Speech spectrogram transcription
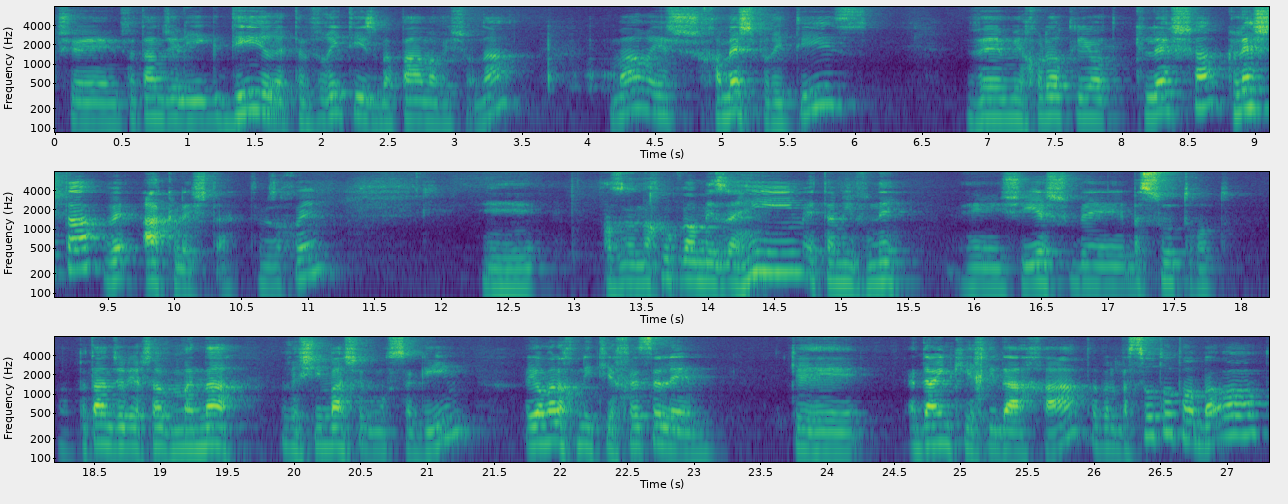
כשפטנג'לי הגדיר את הווריטיז בפעם הראשונה, כלומר, יש חמש וריטיז, והן יכולות להיות קלשה, קלשתא ואקלשתא. אתם זוכרים? אז אנחנו כבר מזהים את המבנה שיש בסוטרות. פטנג'לי עכשיו מנה רשימה של מושגים, היום אנחנו נתייחס אליהם עדיין כיחידה אחת, אבל בסוטרות הבאות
